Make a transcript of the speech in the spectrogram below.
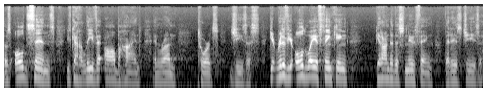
those old sins. You've got to leave it all behind and run towards Jesus. Get rid of your old way of thinking. Get onto this new thing that is Jesus.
